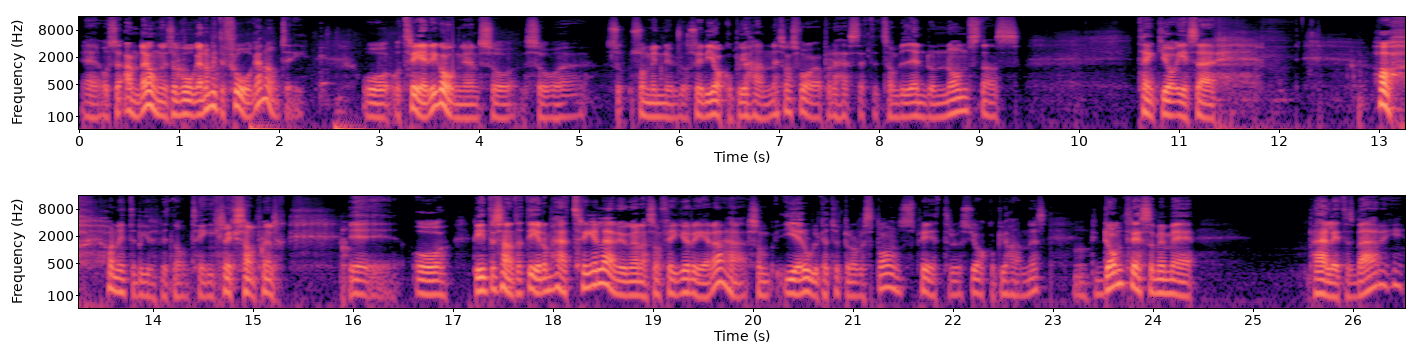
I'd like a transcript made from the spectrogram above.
Eh, och så andra gången så vågar de inte fråga någonting. Och, och tredje gången så, så, så, som är nu då, så är det Jakob och Johannes som svarar på det här sättet som vi ändå någonstans tänker jag är så här. "Ha, har ni inte begripit någonting liksom? Eller, eh, och det är intressant att det är de här tre lärjungarna som figurerar här som ger olika typer av respons. Petrus, Jakob, Johannes. Det är de tre som är med på Härlighetens berg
